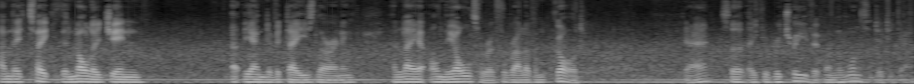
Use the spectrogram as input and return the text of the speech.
And they'd take the knowledge in at the end of a day's learning and lay it on the altar of the relevant god. Yeah, so that they could retrieve it when they wanted it again.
